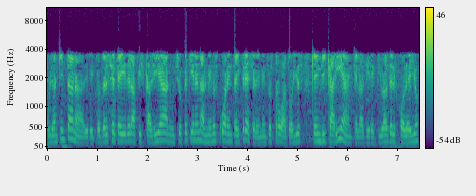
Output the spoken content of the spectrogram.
Julián Quintana, director del CTI de la Fiscalía, anunció que tienen al menos 43 elementos probatorios que indicarían que las directivas del colegio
